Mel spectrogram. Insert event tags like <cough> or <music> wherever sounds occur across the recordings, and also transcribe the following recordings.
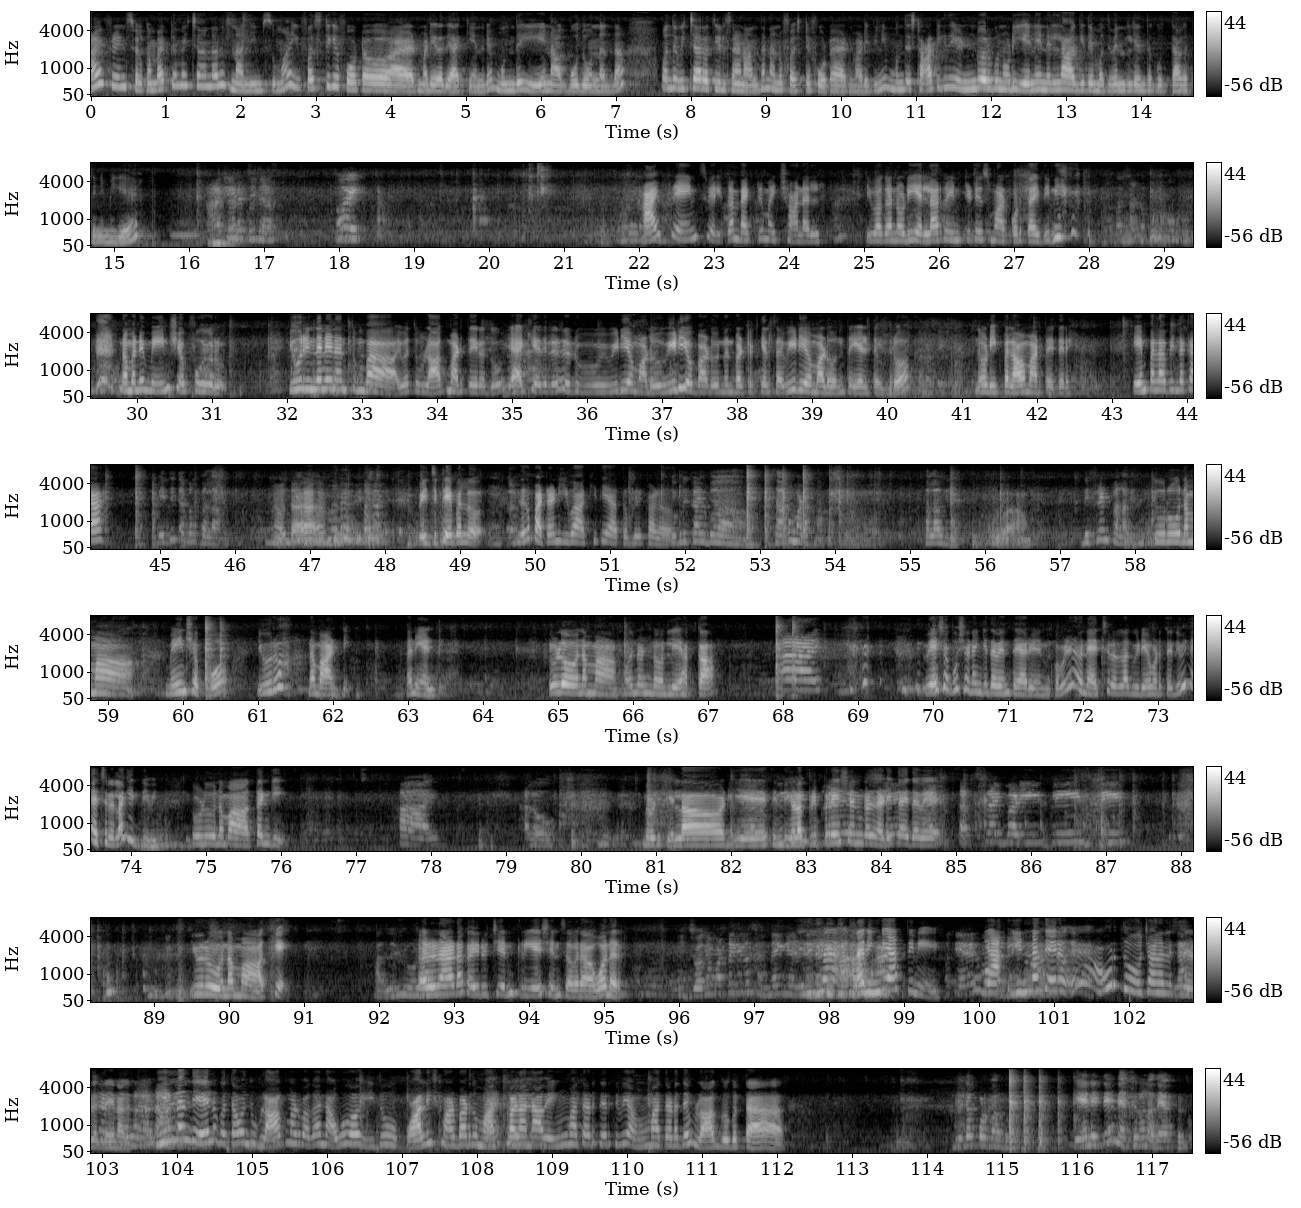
Hi friends welcome back to my channel ನಾನು ನಿಮ್ಮ ಸುಮಾ. ಈ ಫಸ್ಟಿಗೆ ಫೋಟೋ ಆ್ಯಡ್ ಮಾಡಿರೋದು ಯಾಕೆ ಅಂದರೆ ಮುಂದೆ ಏನಾಗ್ಬೋದು ಅನ್ನೋದನ್ನ ಒಂದು ವಿಚಾರ ತಿಳಿಸೋಣ ಅಂತ ನಾನು ಫಸ್ಟೇ ಫೋಟೋ ಆ್ಯಡ್ ಮಾಡಿದ್ದೀನಿ. ಮುಂದೆ ಸ್ಟಾರ್ಟಿಂಗಿಂದ ಎಂಡ್ವರೆಗೂ ನೋಡಿ ಏನೇನೆಲ್ಲ ಆಗಿದೆ ಮದುವೆನಲ್ಲಿ ಅಂತ ಗೊತ್ತಾಗುತ್ತೆ ನಿಮಗೆ. Hi friends welcome back to my channel ಇವಾಗ ನೋಡಿ ಎಲ್ಲರನ್ನೂ ಇಂಟ್ರಡ್ಯೂಸ್ ಮಾಡಿಕೊಡ್ತಾ ಇದ್ದೀನಿ. ನಮ್ಮನೆ ಮೇನ್ ಶೆಫು ಇವರು. ಇವರಿಂದನೇ ನಾನು ತುಂಬ ಇವತ್ತು ವ್ಲಾಗ್ ಮಾಡ್ತಾ ಇರೋದು. ಯಾಕೆ ಅಂದರೆ ವಿಡಿಯೋ ಮಾಡು ವಿಡಿಯೋ ಮಾಡು ನನ್ನ ಭಟ್ರ ಕೆಲಸ ವಿಡಿಯೋ ಮಾಡು ಅಂತ ಹೇಳ್ತಾ ಇದ್ರು. ನೋಡಿ ಪಲಾವ್ ಮಾಡ್ತಾ ಇದ್ದಾರೆ. ಏನು ಪಲಾವ್ ಬಿಂದಕ ವೆಜಿಟೇಬಲ್ ಪಲಾವ್. ಹೌದಾ? ವೆಜಿಟೇಬಲ್ ಇದಕ್ಕೆ ಪಟಾಣಿ ಇವ ಹಾಕಿದ್ಯಾ ತೊಗರಿ ಕಾಳು ತೊಗರಿ ಕಾಳು ಸಾಗು ಮಾಡಕ್ಕೆ ಮಾತ್ರ ಪಲಾವ್ಗೆ ಡಿಫ್ರೆಂಟ್ ಪಲಾವ್ ಇವರು ನಮ್ಮ ಮೇನ್ ಶೆಪ್ಪು ಇವರು ನಮ್ಮ ಆಂಟಿ ಮನಿ ಆಂಟಿ ಇವಳು ನಮ್ಮ ಒಂದೊಂದು ಅಲ್ಲಿ ಅಕ್ಕ. ವೇಷಭೂಷಣ ಹೆಂಗಿದ್ದಾವೆ ಅಂತ ಯಾರು ಅನ್ಕೋಬೇಡಿ ನಾವು ನ್ಯಾಚುರಲ್ ಆಗಿ ವಿಡಿಯೋ ಮಾಡ್ತಾ ಇದ್ದೀವಿ ನ್ಯಾಚುರಲ್ ಆಗಿ ಇದ್ದೀವಿ. ಇವಳು ನಮ್ಮ ತಂಗಿ. ಹಾಯ್ ಹಲೋ ನೋಡಿ ಎಲ್ಲ ಅಡುಗೆ ತಿಂಡಿಗಳ ಪ್ರಿಪ್ರೇಷನ್ಗಳು ನಡೀತಾ ಇದ್ದಾವೆ. ಸಬ್ಸ್ಕ್ರೈಬ್ ಮಾಡಿ. ಇವರು ನಮ್ಮ ಅಕ್ಕೆ. ಕರ್ನಾಟಕ ಕೈರುಚಿ ಅಂಡ್ ಕ್ರಿಯೇಷನ್ಸ್ ಅವರ ಓನರ್ ನಾನು ಹಿಂಗೆ ಹಾಕ್ತೀನಿ. ಇನ್ನೊಂದೇನು ಅವ್ರದ್ದು ಚಾನಲ್ ಹೆಸರು ಹೇಳಿದ್ರೆ ಏನಾಗುತ್ತೆ? ಇನ್ನೊಂದು ಏನು ಗೊತ್ತಾ? ಒಂದು ವ್ಲಾಗ್ ಮಾಡುವಾಗ ನಾವು ಇದು ಪಾಲಿಶ್ ಮಾಡಬಾರ್ದು ಮಾತುಗಳ ನಾವು ಹೆಂಗ್ ಮಾತಾಡ್ತಾ ಇರ್ತೀವಿ ಹಂಗ್ ಮಾತಾಡೋದೇ ವ್ಲಾಗ್ ಗೊತ್ತಾ? ಏನೈತೆ? ನ್ಯಾಚುರಲ್ ಅದೇ ಹಾಕ್ಬೇಕು.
